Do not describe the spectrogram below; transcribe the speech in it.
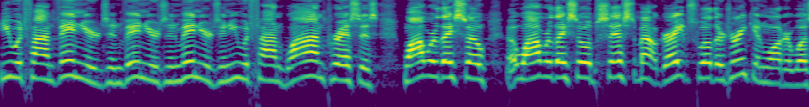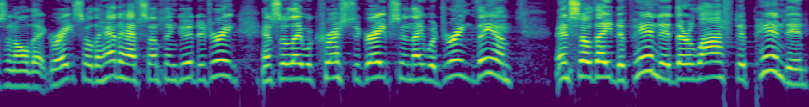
you would find vineyards and vineyards and vineyards, and you would find wine presses. Why were they so? Why were they so obsessed about grapes? Well, their drinking water wasn't all that great, so they had to have something good to drink, and so they would crush the grapes and they would drink them. And so they depended, their life depended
